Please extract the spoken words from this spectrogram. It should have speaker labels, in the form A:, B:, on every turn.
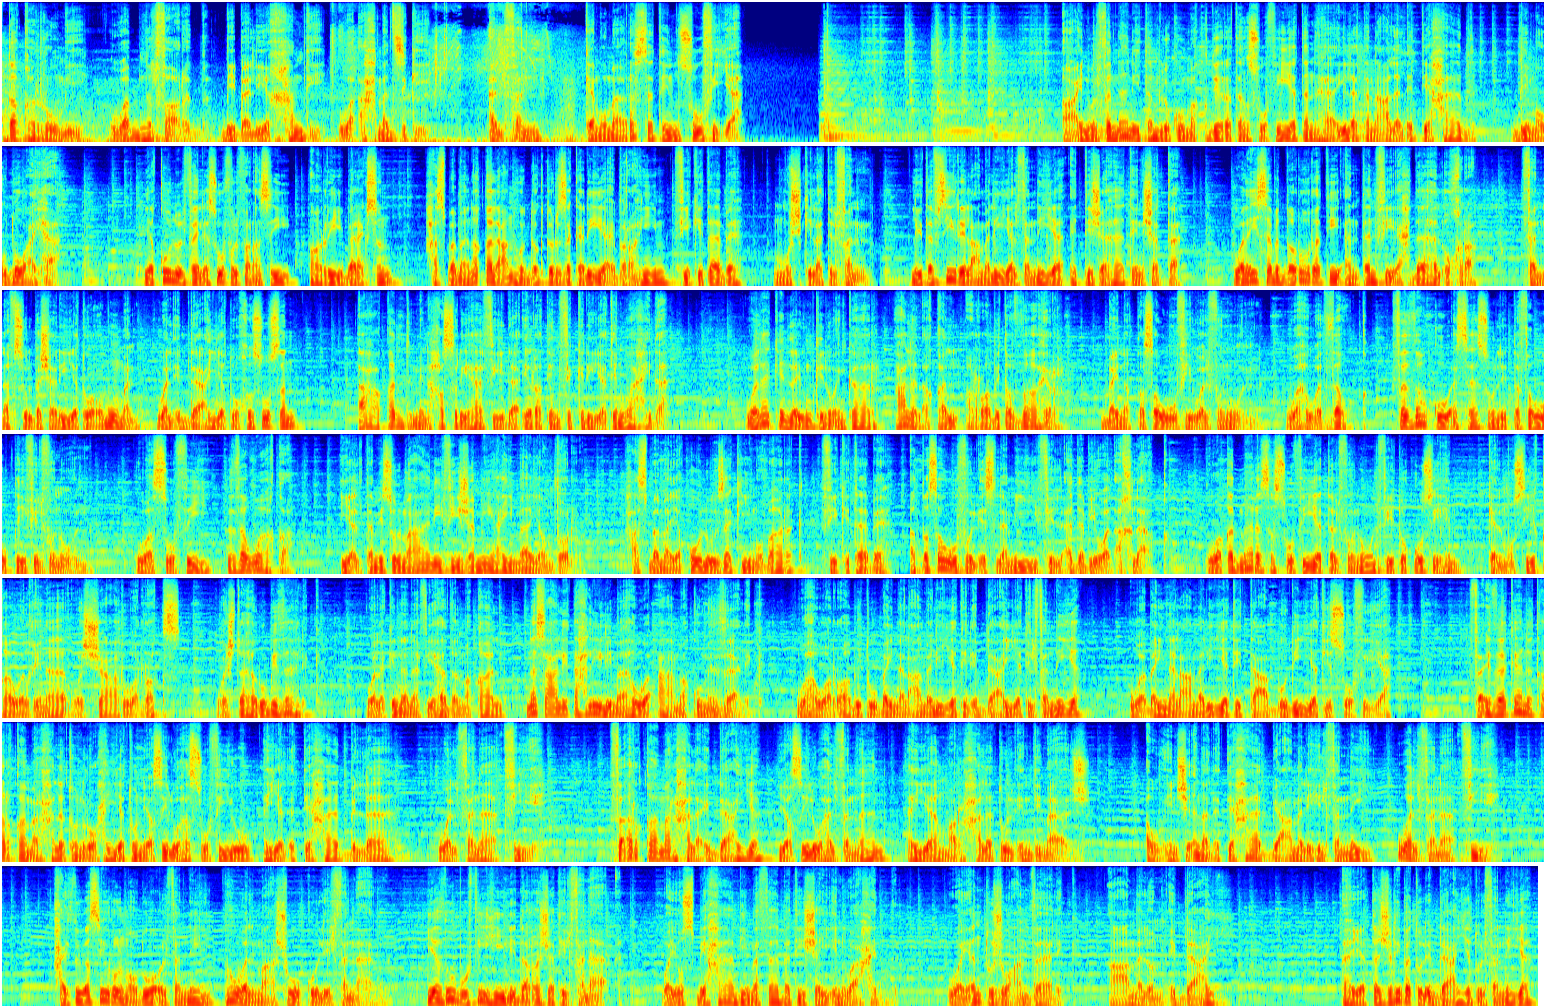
A: ملتقى الرومي وابن الفارض ببليغ حمدي وأحمد زكي. الفن كممارسة صوفية. عين الفنان تملك مقدرة صوفية هائلة على الاتحاد بموضوعها. يقول الفيلسوف الفرنسي هنري بيركسون حسب ما نقل عنه الدكتور زكريا إبراهيم في كتابه مشكلة الفن لتفسير العملية الفنية اتجاهات شتى. وليس بالضرورة أن تنفي إحداها الأخرى فالنفس البشرية عموما والإبداعية خصوصا أعقد من حصرها في دائرة فكرية واحدة. ولكن لا يمكن إنكار على الأقل الرابط الظاهر بين التصوف والفنون وهو الذوق. فالذوق أساس للتفوق في الفنون والصوفي ذواقة يلتمس المعاني في جميع ما ينظر. حسب ما يقول زكي مبارك في كتابه التصوف الإسلامي في الأدب والأخلاق. وقد مارس الصوفية الفنون في طقوسهم كالموسيقى والغناء والشعر والرقص واشتهروا بذلك. ولكننا في هذا المقال نسعى لتحليل ما هو أعمق من ذلك وهو الرابط بين العملية الإبداعية الفنية وبين العملية التعبدية الصوفية. فإذا كانت أرقى مرحلة روحية يصلها الصوفي هي الاتحاد بالله والفناء فيه. فأرقى مرحلة إبداعية يصلها الفنان هي مرحلة الاندماج أو إن شئنا الاتحاد بعمله الفني والفناء فيه. حيث يصير الموضوع الفني هو المعشوق للفنان يذوب فيه لدرجة الفناء ويصبح بمثابة شيء واحد وينتج عن ذلك عمل إبداعي. هي التجربة الإبداعية الفنية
